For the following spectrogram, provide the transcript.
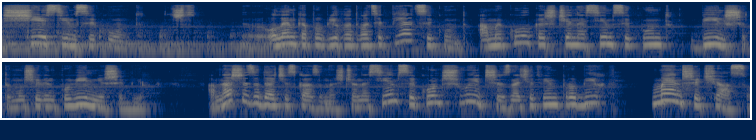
ще 7 секунд. Е, Оленка пробігла 25 секунд, а Миколка ще на 7 секунд більше, тому що він повільніше біг. А в нашій задачі сказано, що на 7 секунд швидше, значить він пробіг менше часу.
